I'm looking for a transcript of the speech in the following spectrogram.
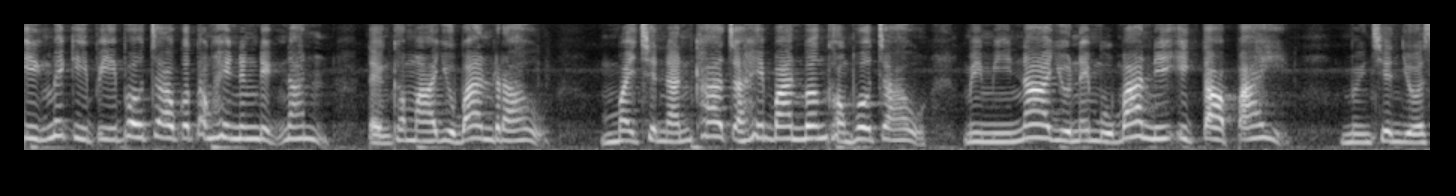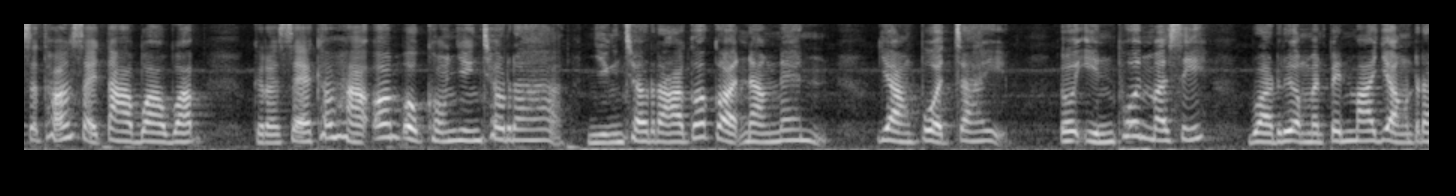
อีกไม่กี่ปีพวกเจ้าก็ต้องให้นางเด็กนั่น แต่งเข้ามาอยู่บ้านเรา ไม่เช่นนั้นข้าจะให้บ้านเมืองของพวกเจ้า ไม่มีหน้าอยู่ในหมู่บ้านนี้อีกต่อไปเมืองเชียนหยวนสะท้อนสายตาวาววับ กระแสเข้าหาอ้อมอกของหญิงชรา หญิงชราก็กอดนางแน่น อย่างปวดใจ โออินพูดมาสิ ว่าเรื่องมันเป็นมาอย่างไร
